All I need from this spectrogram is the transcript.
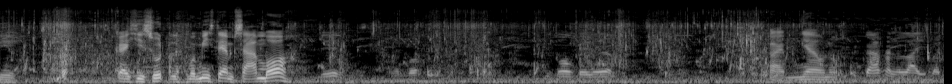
โอเคใกล้ที่สุดแล้วบ่มีแต้มสามบ่เอ๊ะมันก็มองไปเนี่ยขายมันยาวเนาะกล้าหันไหลแบบ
